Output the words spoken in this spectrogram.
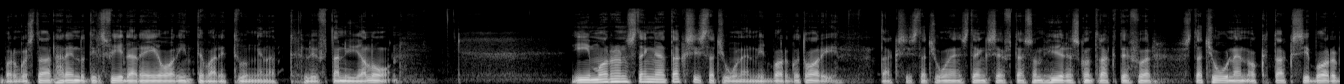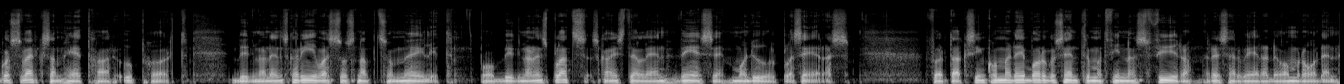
Borgostad har ändå tills vidare i år inte varit tvungen att lyfta nya lån. I morgon stänger taxistationen vid Borgå torg. Taxistationen stängs eftersom hyreskontraktet för stationen och Taxi Borgos verksamhet har upphört. Byggnaden ska rivas så snabbt som möjligt. På byggnadens plats ska istället en WC-modul placeras. För taxin kommer det i Borgå centrum att finnas fyra reserverade områden,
